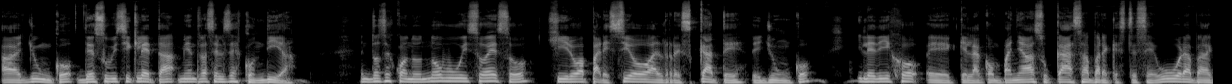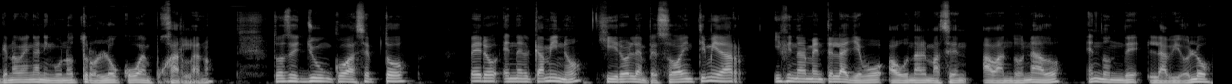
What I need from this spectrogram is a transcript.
a Junko de su bicicleta mientras él se escondía. Entonces cuando Nobu hizo eso, Hiro apareció al rescate de Junko y le dijo eh, que la acompañaba a su casa para que esté segura, para que no venga ningún otro loco a empujarla, ¿no? Entonces Junko aceptó, pero en el camino Hiro la empezó a intimidar y finalmente la llevó a un almacén abandonado en donde la violó.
